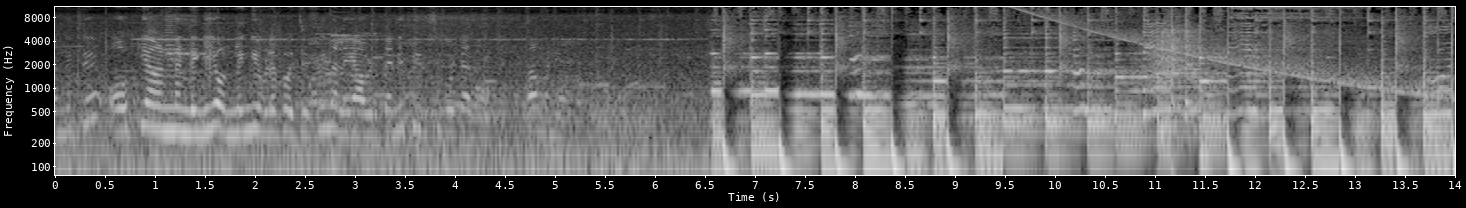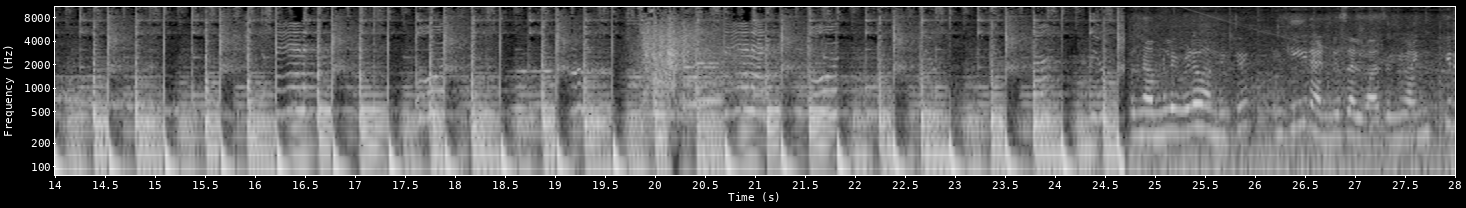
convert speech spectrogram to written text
എന്നിട്ട് ഓക്കെ ആണെന്നുണ്ടെങ്കിൽ ഒന്നെങ്കിൽ ഇവിടെ പർച്ചേസ് ചെയ്യും. അല്ലെങ്കിൽ അവിടെ തന്നെ തിരിച്ചു പോയിട്ട് അത് വാ മതി നമ്മളിവിടെ വന്നിട്ട് എനിക്ക് ഈ രണ്ട് സൽവാസ് എനിക്ക് ഭയങ്കര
